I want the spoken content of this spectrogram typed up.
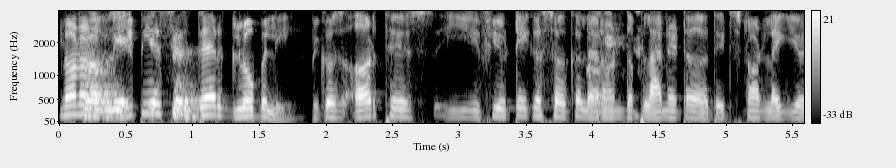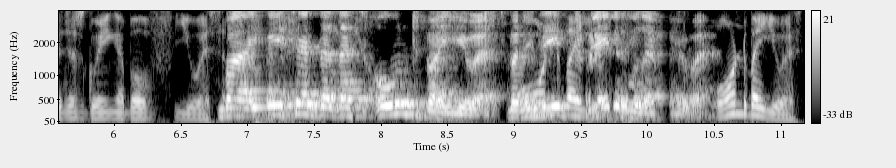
no, no, no. GPS is there globally because Earth is, if you take a circle around the planet Earth, it's not like you're just going above US. But you said that that's owned by US, but Owned it is by US. available everywhere. Owned by US.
